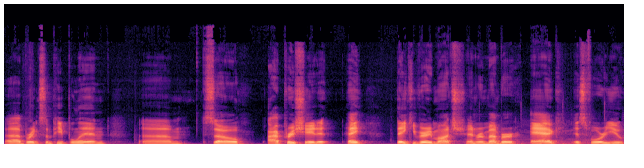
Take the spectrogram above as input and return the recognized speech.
uh, bring some people in. Um, so I appreciate it. Hey, thank you very much. And remember, ag is for you.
